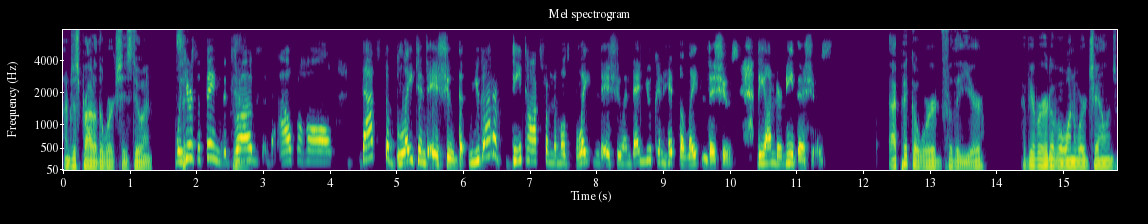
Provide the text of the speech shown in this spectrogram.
I'm just proud of the work she's doing. Well, So- here's the thing: the Yeah. drugs, the alcohol. That's the blatant issue. That you got to detox from the most blatant issue, and then you can hit the latent issues, the underneath issues. I pick a word for the year. Have you ever heard of a one word challenge?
